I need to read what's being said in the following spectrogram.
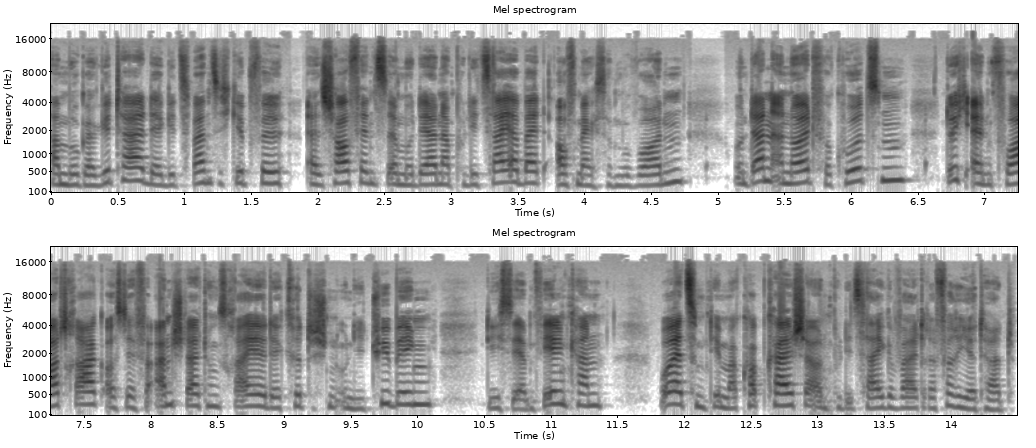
Hamburger Gitter, der G20-Gipfel, als Schaufenster moderner Polizeiarbeit aufmerksam geworden und dann erneut vor kurzem durch einen Vortrag aus der Veranstaltungsreihe der Kritischen Uni Tübingen, die ich sehr empfehlen kann, wo er zum Thema Cop Culture und Polizeigewalt referiert hat.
